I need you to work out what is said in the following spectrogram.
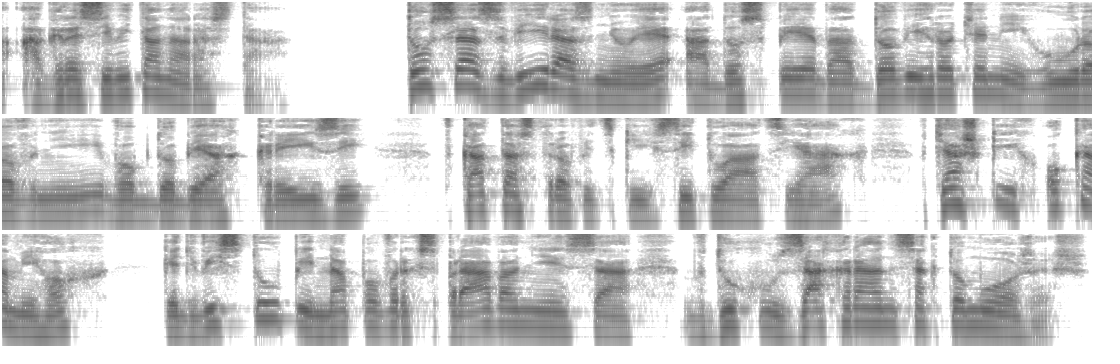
a agresivita narastá. To sa zvýrazňuje a dospieva do vyhrotených úrovní v obdobiach krízy, v katastrofických situáciách, v ťažkých okamihoch, keď vystúpi na povrch správanie sa v duchu zachráň sa, kto môžeš.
